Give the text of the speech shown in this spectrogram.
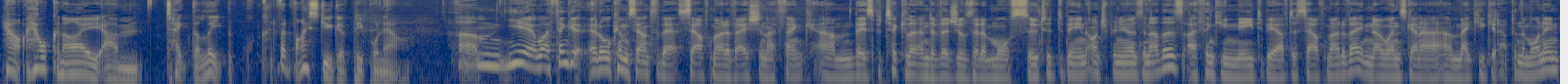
how, how can I um, take the leap? What kind of advice do you give people now? Um, yeah, well, I think it, it all comes down to that self motivation. I think um, there's particular individuals that are more suited to being entrepreneurs than others. I think you need to be able to self motivate. No one's going to um, make you get up in the morning.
